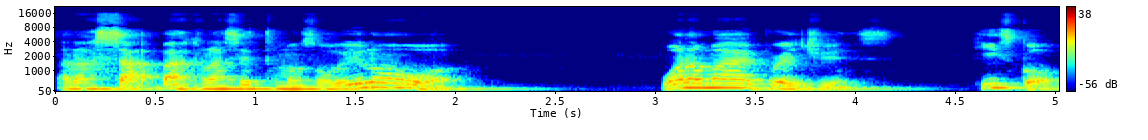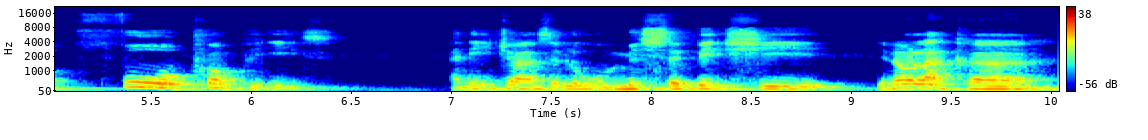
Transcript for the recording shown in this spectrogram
And I sat back and I said to myself, you know what? One of my brethren, he's got four properties and he drives a little Mitsubishi, you know, like a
